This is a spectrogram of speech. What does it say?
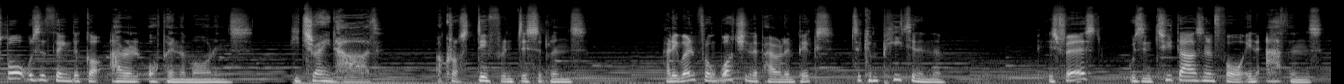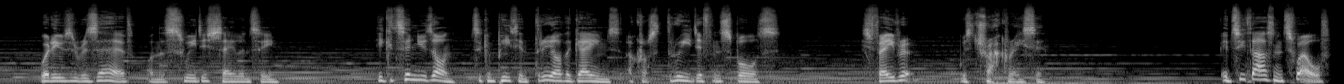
Sport was the thing that got Aaron up in the mornings. He trained hard across different disciplines. And he went from watching the Paralympics to competing in them. His first was in 2004 in Athens, where he was a reserve on the Swedish sailing team. He continued on to compete in three other games across three different sports. His favourite was track racing. In 2012,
